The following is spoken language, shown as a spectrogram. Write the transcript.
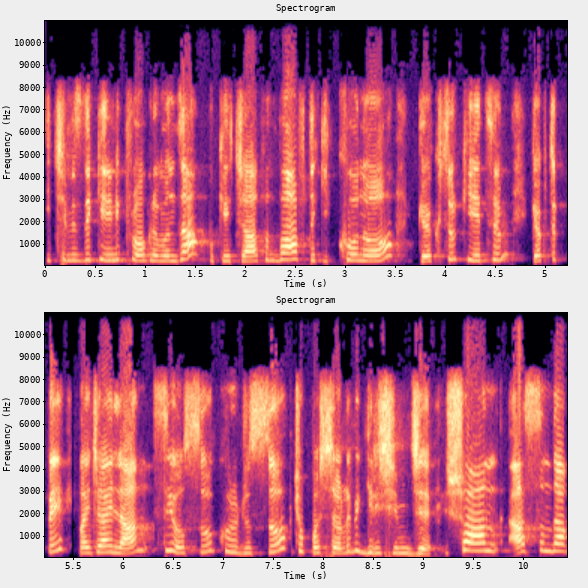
İçimizdeki yenilik programında Buket Çap'ın bu haftaki konu Göktürk Yetim. Göktürk Bey Magellan CEO'su, kurucusu, çok başarılı bir girişimci. Şu an aslında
